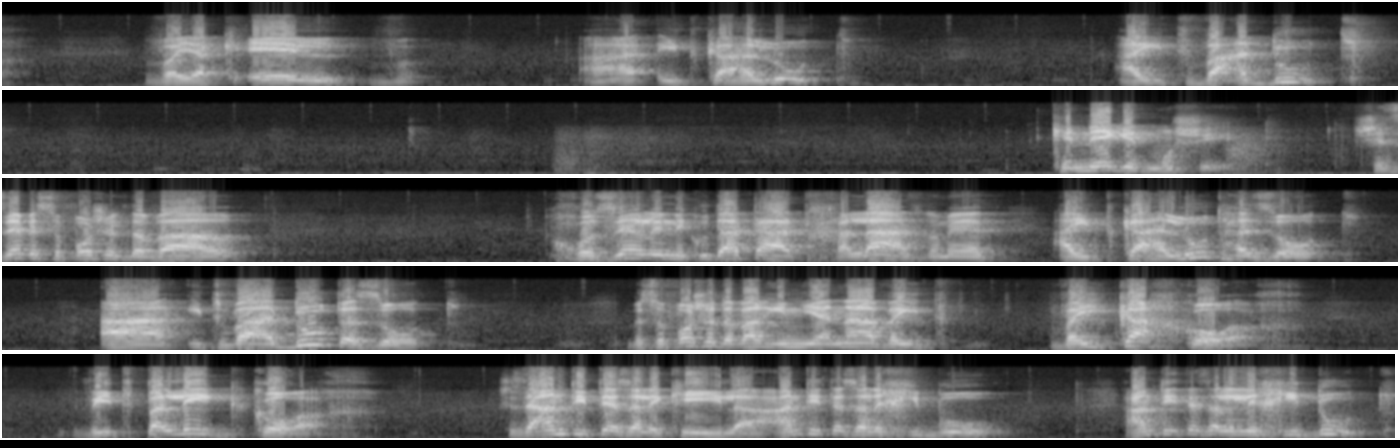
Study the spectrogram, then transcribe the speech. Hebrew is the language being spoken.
ויקהל, ההתקהלות, ההתוועדות, כנגד משה, שזה בסופו של דבר חוזר לנקודת ההתחלה, זאת אומרת, ההתקהלות הזאת, ההתוועדות הזאת, בסופו של דבר עניינה ויקח קורח, והתפליג קורח, שזה אנטיתזה לקהילה, אנטיתזה לחיבור, אנטיתזה ללכידות.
